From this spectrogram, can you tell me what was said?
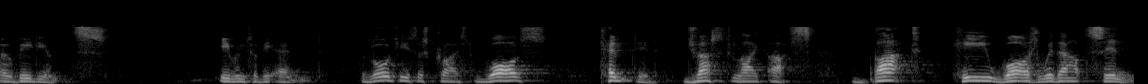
obedience even to the end. The Lord Jesus Christ was tempted just like us, but he was without sin.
